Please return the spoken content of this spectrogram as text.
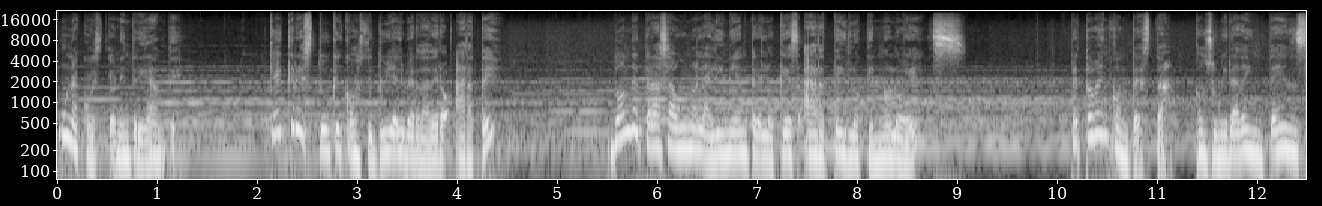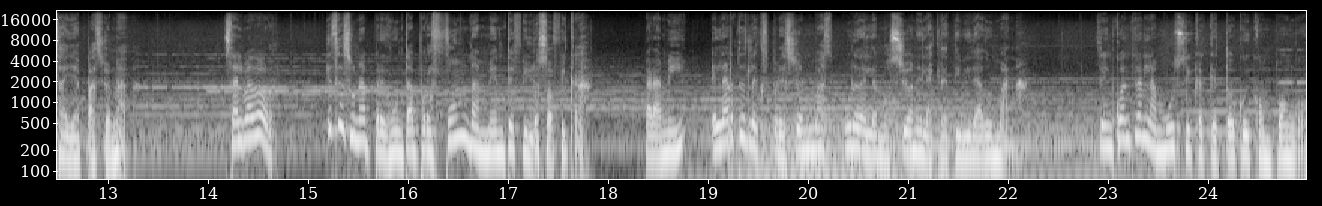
una cuestión intrigante. ¿Qué crees tú que constituye el verdadero arte? ¿Dónde traza uno la línea entre lo que es arte y lo que no lo es? Beethoven contesta, con su mirada intensa y apasionada. Salvador, esa es una pregunta profundamente filosófica. Para mí, el arte es la expresión más pura de la emoción y la creatividad humana. Se encuentra en la música que toco y compongo,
